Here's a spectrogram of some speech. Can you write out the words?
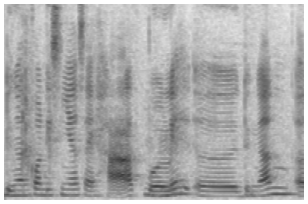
dengan kondisinya sehat mm-hmm. boleh e, dengan e,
